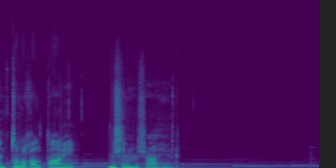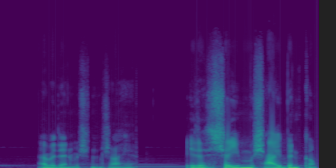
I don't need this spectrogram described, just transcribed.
انتو الغلطانين مش المشاهير. ابدا مش المشاهير إذا الشيء مش عايبنكم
